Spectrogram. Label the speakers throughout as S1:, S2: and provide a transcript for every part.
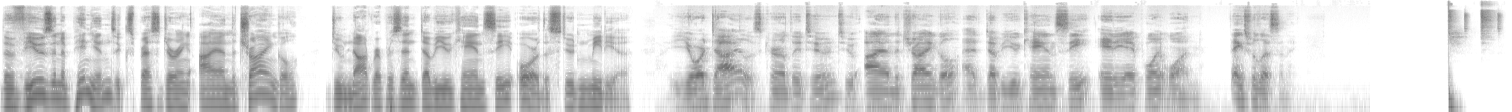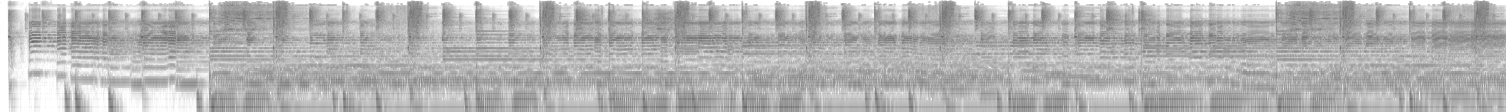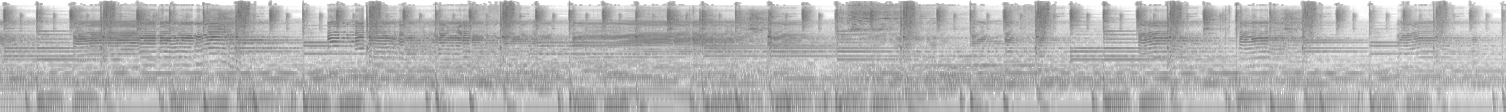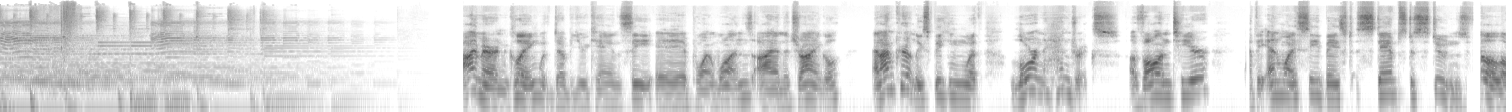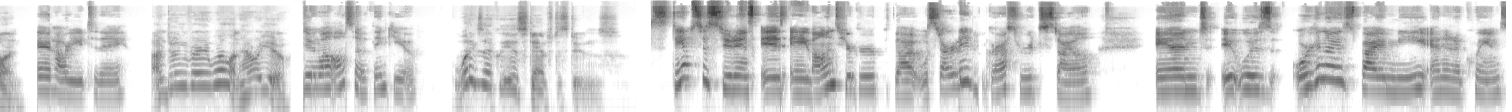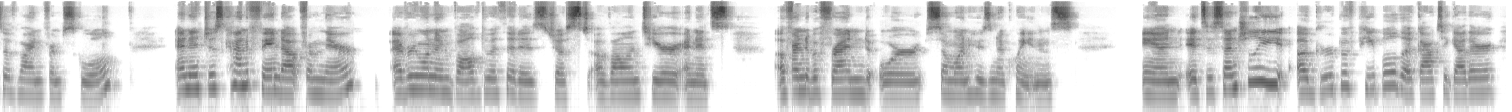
S1: The views and opinions expressed during Eye on the Triangle do not represent WKNC or the student media. Your dial is currently tuned to Eye on the Triangle at WKNC 88.1. Thanks for listening.
S2: I'm Aaron Kling with WKNC 88.1's Eye on the Triangle, and I'm currently speaking with Lauren Hendricks, a volunteer at the NYC based Stamps to Students. Hello, Lauren.
S3: Aaron, how are you today?
S2: I'm doing very well, and how are you?
S3: Doing well, also. Thank you.
S2: What exactly is Stamps to Students?
S3: Stamps to Students is a volunteer group that was started grassroots style, and it was organized by me and an acquaintance of mine from school. And it just kind of fanned out from there everyone involved with it is just a volunteer and it's a friend of a friend or someone who's an acquaintance. And it's essentially a group of people that got together.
